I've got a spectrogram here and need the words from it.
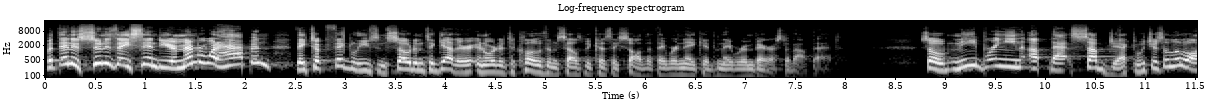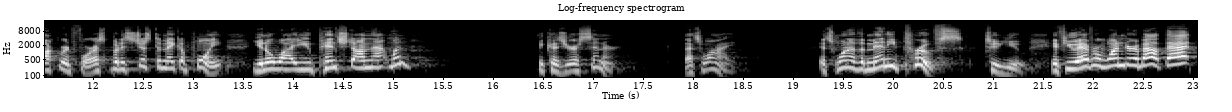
But then, as soon as they sinned, do you remember what happened? They took fig leaves and sewed them together in order to clothe themselves because they saw that they were naked and they were embarrassed about that. So, me bringing up that subject, which is a little awkward for us, but it's just to make a point. You know why you pinched on that one? Because you're a sinner. That's why. It's one of the many proofs to you. If you ever wonder about that,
